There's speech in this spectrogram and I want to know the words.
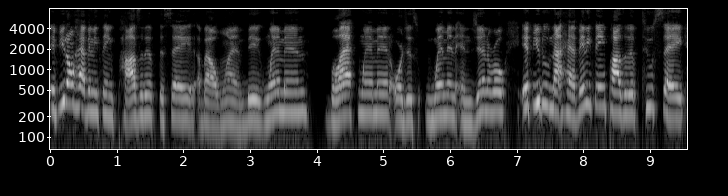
if you don't have anything positive to say about one, big women, black women or just women in general. If you do not have anything positive to say,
